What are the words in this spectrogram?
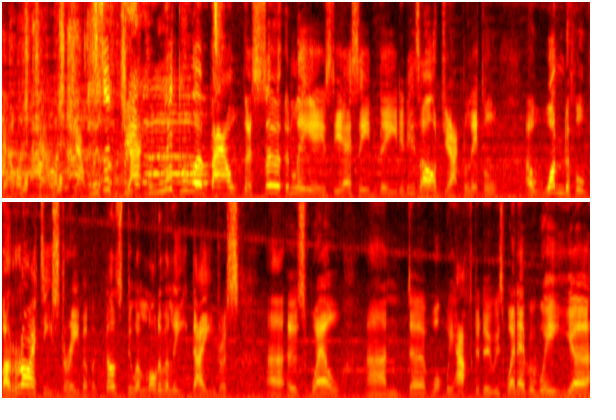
out, watch out, watch out. There's a Jack about. Little about. There certainly is. Yes, indeed. It is our Jack Little. A wonderful variety streamer, but does do a lot of Elite Dangerous uh, as well. And uh, what we have to do is whenever we. Uh,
